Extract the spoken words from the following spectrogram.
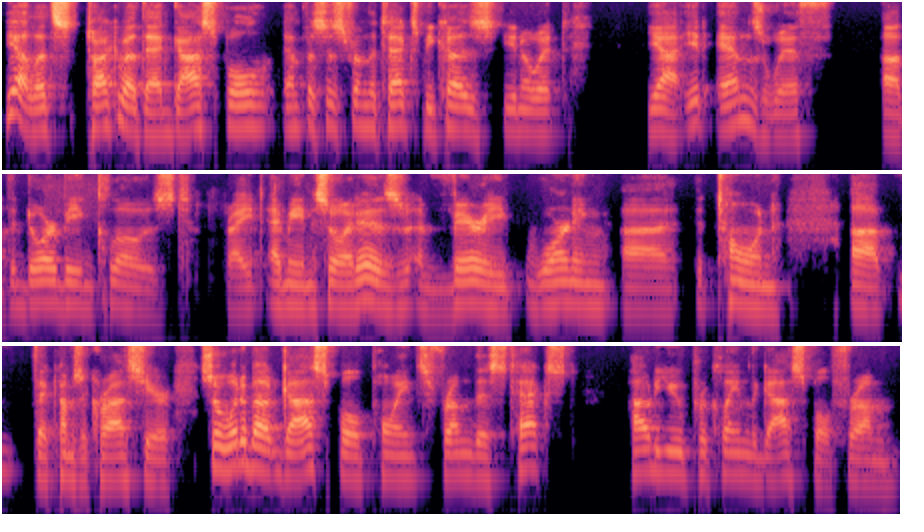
Yeah, let's talk about that gospel emphasis from the text because you know it. Yeah, it ends with uh, the door being closed, right? I mean, so it is a very warning uh, tone uh, that comes across here. So, what about gospel points from this text? How do you proclaim the gospel from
